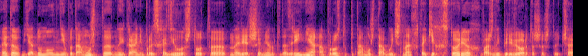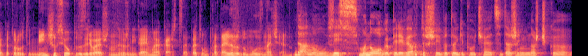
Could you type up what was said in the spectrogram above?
это, я думал, не потому, что на экране происходило что-то, наведшее мне на подозрение, а просто потому, что обычно в таких историях важны перевертыши, что человек, которого ты меньше всего подозреваешь, он наверняка им и окажется. Поэтому про Тайлера думал изначально. Да, ну здесь много перевертышей в итоге получается, даже немножечко,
